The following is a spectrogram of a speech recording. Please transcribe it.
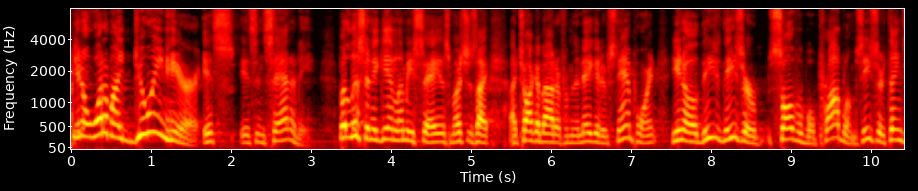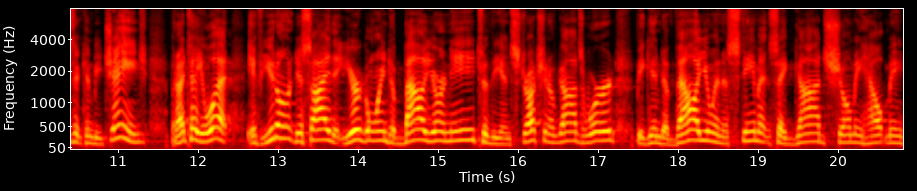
you know, what am I doing here? It's, it's insanity. But listen, again, let me say, as much as I, I talk about it from the negative standpoint, you know, these, these are solvable problems. These are things that can be changed. But I tell you what, if you don't decide that you're going to bow your knee to the instruction of God's word, begin to value and esteem it, and say, God, show me, help me,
